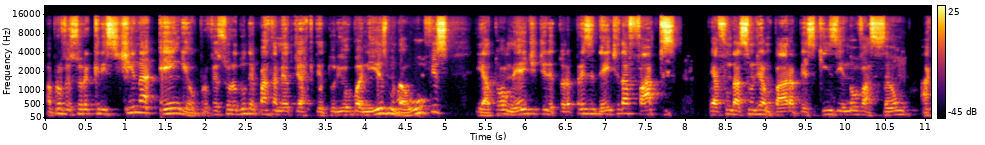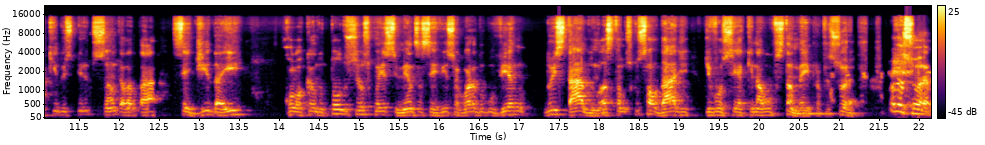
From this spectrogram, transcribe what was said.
a professora Cristina Engel, professora do Departamento de Arquitetura e Urbanismo da UFES, e atualmente diretora-presidente da FAPES, que é a Fundação de Amparo à Pesquisa e Inovação aqui do Espírito Santo. Ela está cedida aí, colocando todos os seus conhecimentos a serviço agora do governo do Estado. Nós estamos com saudade de você aqui na UFES também, professora. Professora,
